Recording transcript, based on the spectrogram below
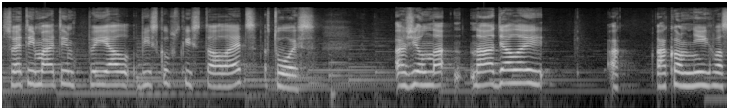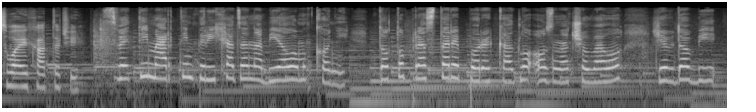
svätý Martin prijal biskupský stolec v Tours a žil na, naďalej ako mních vo svojej chateči. Svetý Martin prichádza na bielom koni. Toto prastaré porekadlo označovalo, že v dobi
